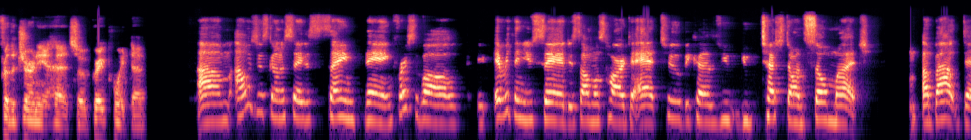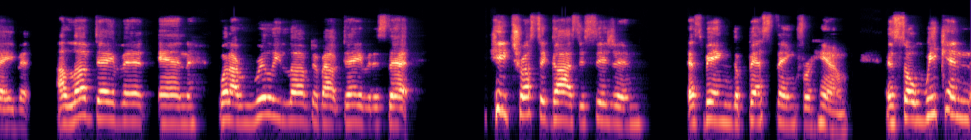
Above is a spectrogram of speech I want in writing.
for the journey ahead. So great point, Deb. Um, I was just going to say the same thing. First of all, everything you said is almost hard to add to because you you touched on so much about David. I love David, and what I really loved about David is that he trusted God's decision as being the best thing for him. And so we can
